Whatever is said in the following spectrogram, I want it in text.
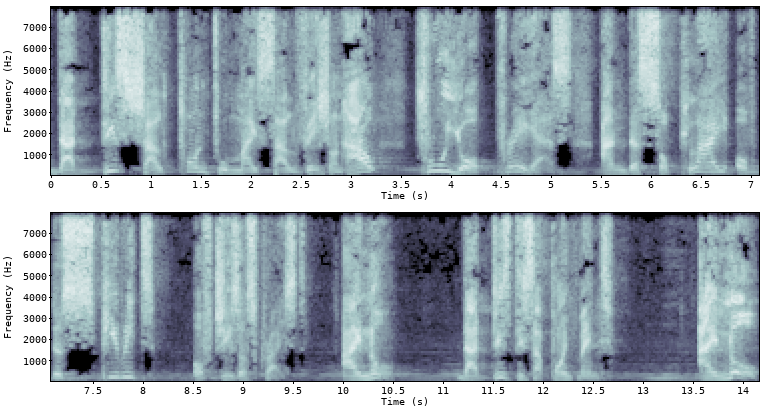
that this shall turn to my salvation. How? Through your prayers and the supply of the Spirit of Jesus Christ. I know that this disappointment, I know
